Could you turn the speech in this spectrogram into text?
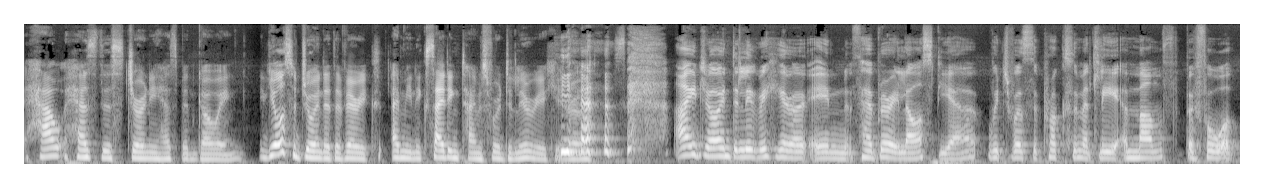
how has this journey has been going? You also joined at a very, I mean, exciting times for Delivery Hero. Yes. I joined Delivery Hero in February last year, which was approximately a month before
